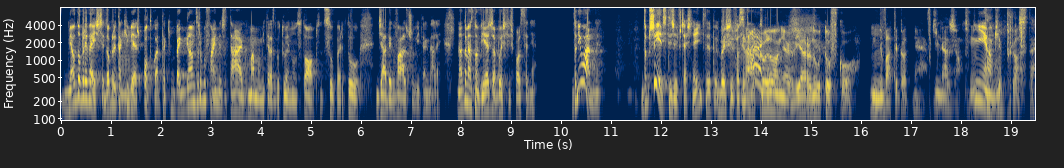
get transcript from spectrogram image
Miał dobre wejście, dobry taki, Mm. wiesz, podkład, taki background zrobił fajny, że tak, mama mi teraz gotuje non-stop, super, tu, dziadek walczył i tak dalej. Natomiast no wjeżdża, byłeś kiedyś w Polsce? Nie. To nieładnie. To przyjedź tydzień wcześniej i wtedy byłeś w Polsce? Na tak. koloniach w Jarnutówku. Dwa tygodnie w gimnazjum. To Nie no. takie proste.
